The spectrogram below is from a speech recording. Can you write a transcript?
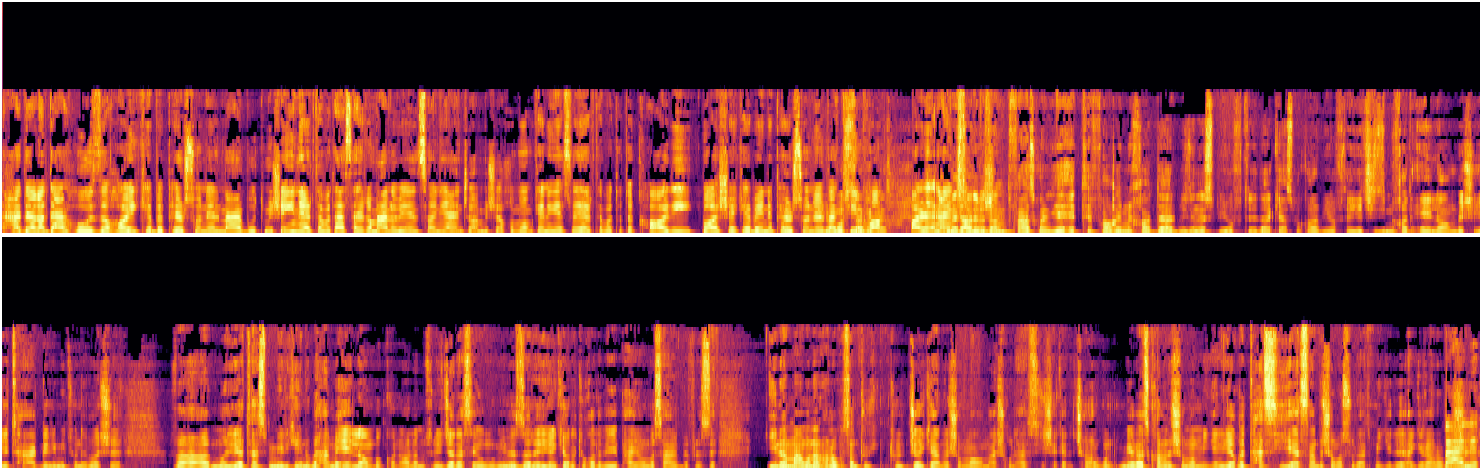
حداقل در حوزه هایی که به پرسنل مربوط میشه این ارتباط از طریق منابع انسانی انجام میشه. خب ممکنه یه سری ارتباطات کاری باشه که بین پرسنل و تیم ها آره من مثال بزنم. فرض کنید یه اتفاقی می‌خواد در بیزینس بیفته در کسب و کار بیفته یه چیزی می‌خواد اعلام بشه یه تغییری می‌تونه باشه. و مدیریت تصمیم می‌گیره که اینو به همه اعلام بکنه. حالا می‌تونه جلسه عمومی بذاره یا اینکه حالا تو قالب یه پیام واسه همه بفرسته. اینا معمولا حالا مثلا تو, تو جایی که الان شما مشغول هستین شرکت چهارگون میاد از کانال شما میگن یا تصحیح اصلا به شما صورت می‌گیره اگه قرار باشه. بله.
